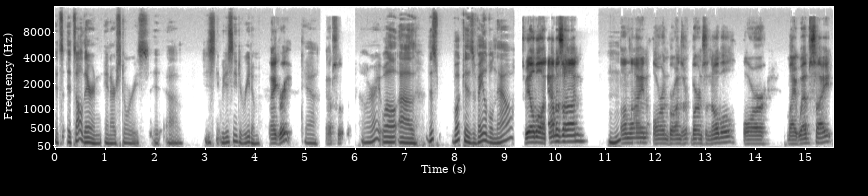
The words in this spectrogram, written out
it's it's all there in, in our stories it, um, just, we just need to read them i agree yeah absolutely all right well uh, this book is available now it's available on amazon mm-hmm. online or on barnes, barnes and noble or my website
